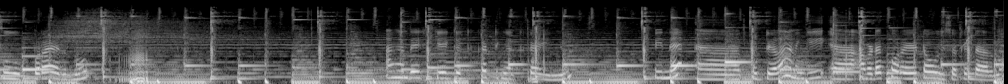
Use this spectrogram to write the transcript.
സൂപ്പറായിരുന്നു. അങ്ങനെ കേക്കൊക്കെ കട്ടിങ് ഒക്കെ കഴിഞ്ഞു. പിന്നെ കുട്ടികളാണെങ്കിൽ അവിടെ കുറേ ടോയ്സ് ഒക്കെ ഉണ്ടായിരുന്നു.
